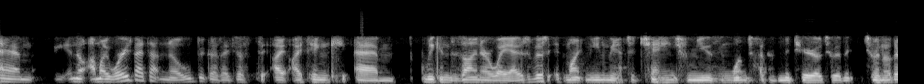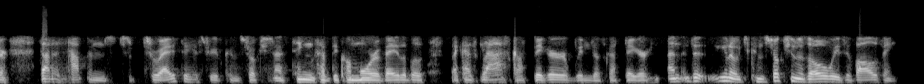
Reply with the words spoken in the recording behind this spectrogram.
Um, you know, am I worried about that? No, because I just I, I think um, we can design our way out of it. It might mean we have to change from using one type of material to, to another. That has happened t- throughout the history of construction as things have become more available. Like as glass got bigger, windows got bigger, and the, you know construction is always evolving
